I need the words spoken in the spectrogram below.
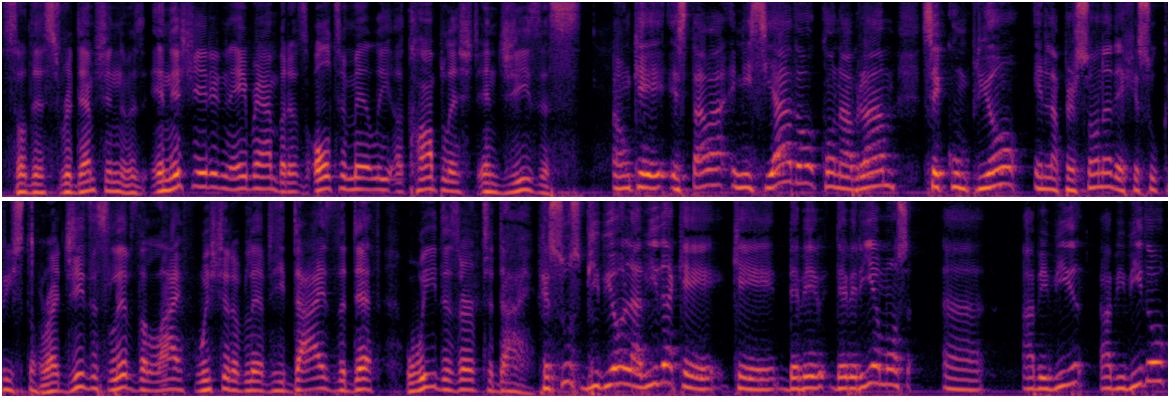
So this redemption was initiated in Abraham, but it was ultimately accomplished in Jesus. Aunque estaba iniciado con Abraham, se cumplió en la persona de Jesucristo. Right? Jesus lives the life we should have lived. He dies the death we deserve to die. Jesús vivió la vida que, que debe- deberíamos ah, ha, vivido, ha vivido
